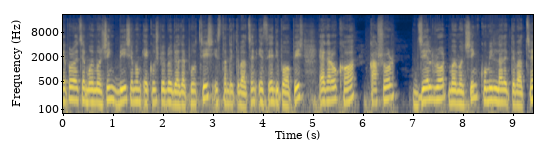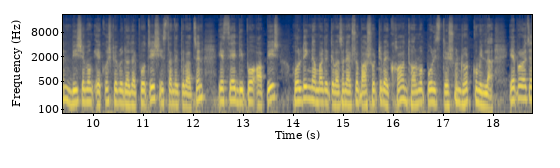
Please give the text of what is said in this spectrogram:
এরপর রয়েছে ময়মনসিংহ বিশ এবং একুশ ফেব্রুয়ারি দু হাজার পঁচিশ স্থান দেখতে পাচ্ছেন এসিআই ডিপো অফিস, এগারো খ, কাসর জেল রোড, ময়মনসিংহ, কুমিল্লা দেখতে পাচ্ছেন, বিশ এবং একুশ ফেব্রুয়ারি দু হাজার পঁচিশ স্থান দেখতে পাচ্ছেন, ACI depot office, holding number দেখতে পাচ্ছেন একশো বাষট্টি বাই খ, ধর্মপুর স্টেশন রোড, কুমিল্লা। এরপর রয়েছে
